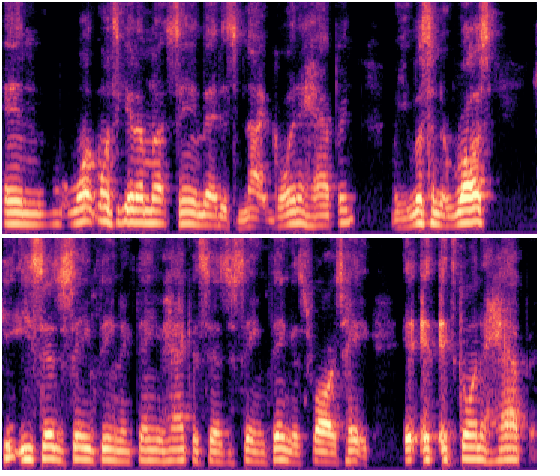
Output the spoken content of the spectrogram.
And once again, I'm not saying that it's not going to happen, When you listen to Russ, he, he says the same thing. Nathaniel Hackett says the same thing as far as, hey, it, it, it's going to happen.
